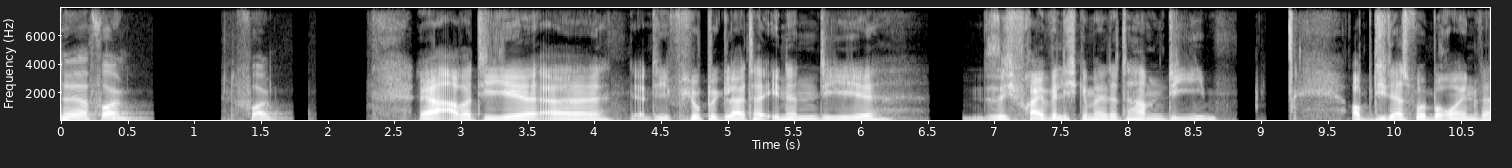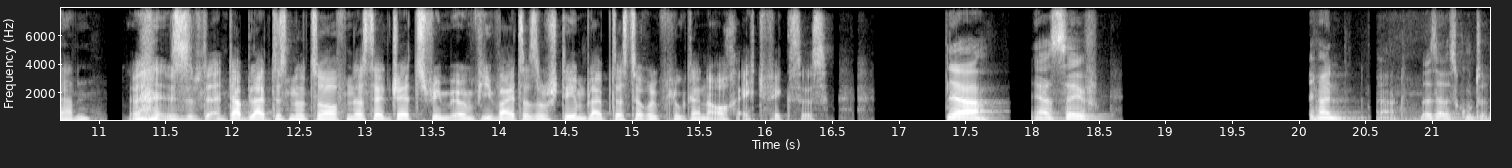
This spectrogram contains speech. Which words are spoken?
Ja, ja, voll. Voll. Ja, aber die, äh, die FlugbegleiterInnen, die sich freiwillig gemeldet haben, die, ob die das wohl bereuen werden? Da bleibt es nur zu hoffen, dass der Jetstream irgendwie weiter so stehen bleibt, dass der Rückflug dann auch echt fix ist. Ja, ja, safe. Ich meine, ja, das ist ja das Gute.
